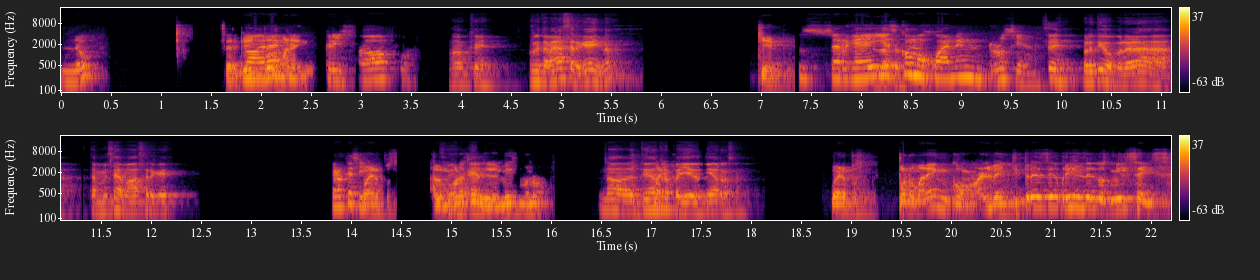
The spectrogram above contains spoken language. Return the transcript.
No. Sergei No, Ponomarenko. Christoph. ok. Porque también era Sergey, ¿no? ¿Quién? Pues, Sergei es como Juan en Rusia. Sí, pero digo, pero era. También se llamaba Sergey. Creo que sí. Bueno, pues a lo Sí, mejor es el mismo, ¿no? No, tiene Bueno. otro apellido, tiene razón. Bueno, pues Ponomarenko, el 23 de abril del 2006,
